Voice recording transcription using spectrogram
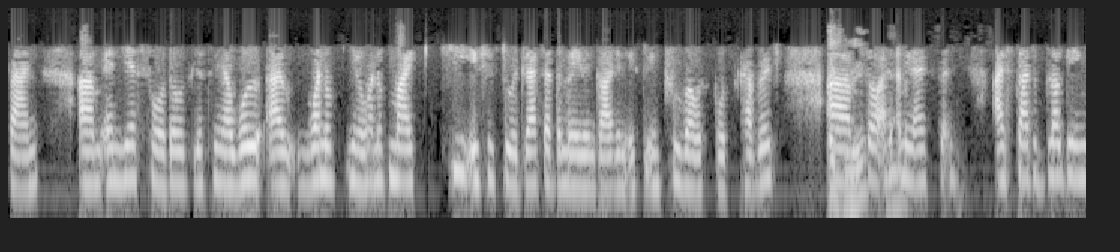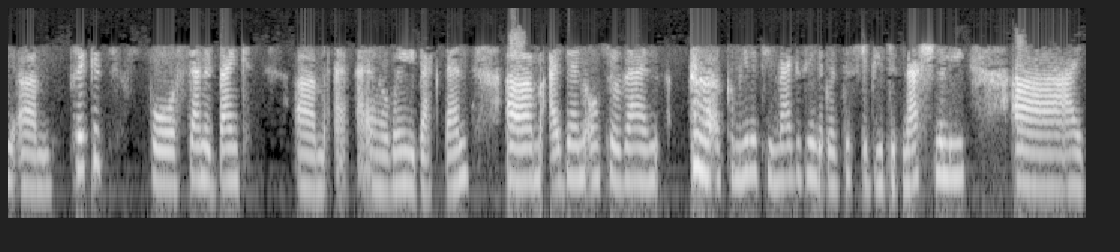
fan, um, and yes, for those listening, I will. I, one of you know one of my key issues to address at the Mail and Guardian is to improve our sports coverage. Um, so I, I mean I I started blogging um, cricket for Standard Bank um, uh, way back then. Um, I then also ran a community magazine that was distributed nationally. Uh, I,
